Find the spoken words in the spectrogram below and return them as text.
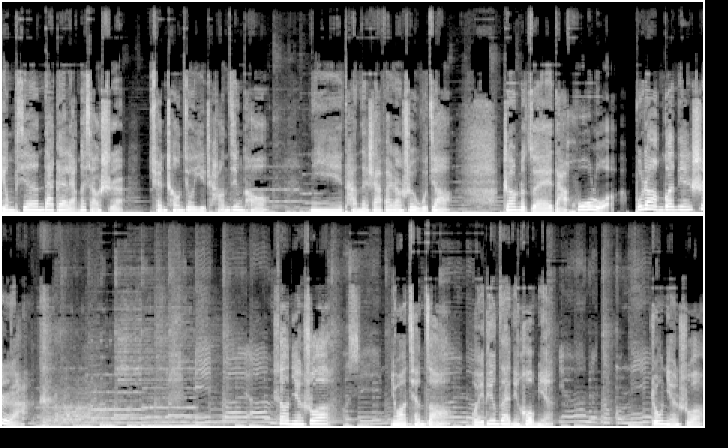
影片大概两个小时，全程就一长镜头，你躺在沙发上睡午觉，张着嘴打呼噜，不让关电视啊。少年说：“你往前走，我一定在你后面。”中年说：“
